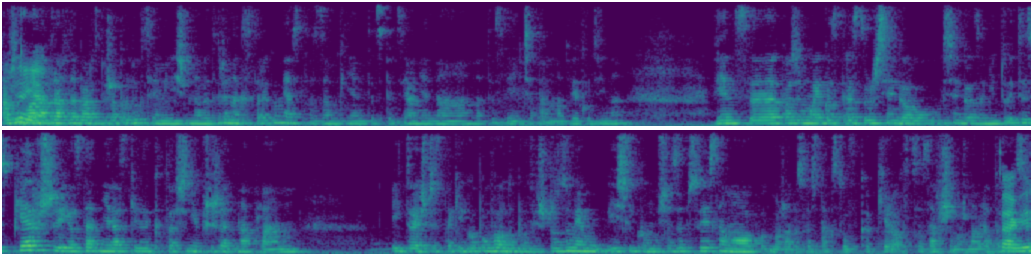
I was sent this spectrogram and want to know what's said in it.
a to była naprawdę bardzo duża produkcja. Mieliśmy nawet rynek Starego Miasta zamknięty specjalnie na, na te zdjęcia tam na dwie godziny. Więc e, poziom mojego stresu już sięgał, sięgał zenitu. I to jest pierwszy i ostatni raz, kiedy ktoś nie przyszedł na plan. I to jeszcze z takiego powodu, bo wiesz, rozumiem, jeśli komuś się zepsuje samochód, można wysłać taksówkę, kierowcę, zawsze można uratować Tak, jeszcze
